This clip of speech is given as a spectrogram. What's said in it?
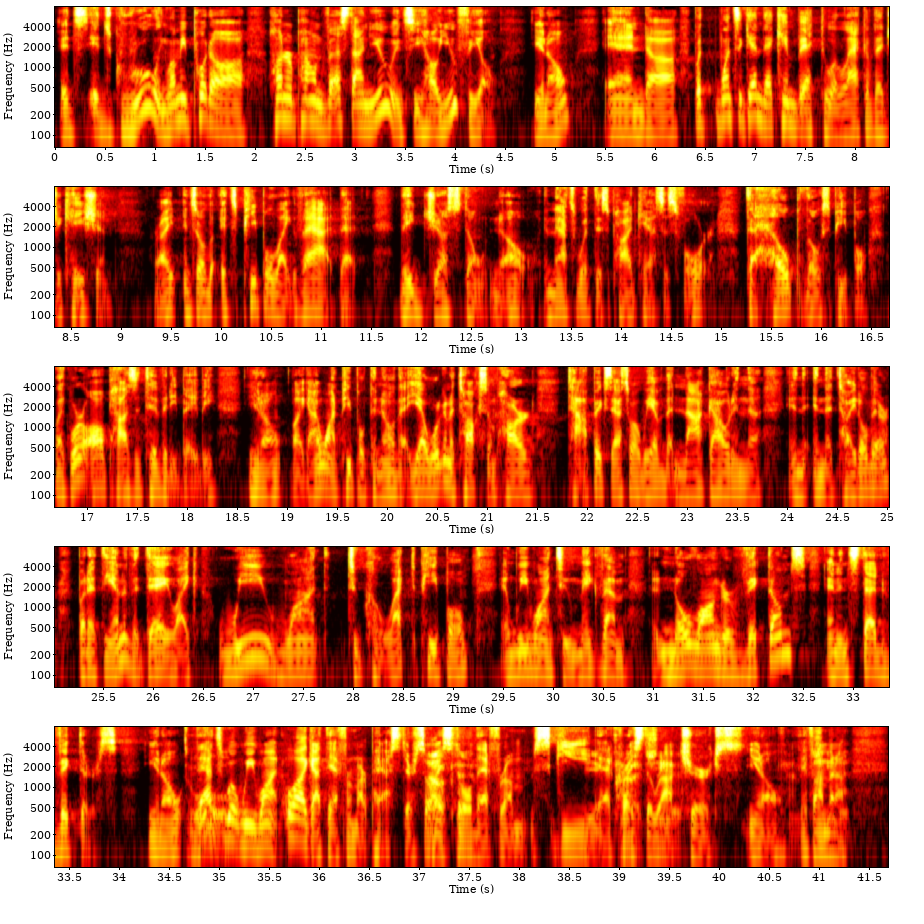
It's it's grueling. Let me put a hundred pound vest on you and see how you feel. You know. And uh, but once again, that came back to a lack of education, right? And so it's people like that that they just don't know, and that's what this podcast is for to help those people. Like we're all positivity, baby. You know, like I want people to know that. Yeah, we're going to talk some hard topics. That's why we have the knockout in the in in the title there. But at the end of the day, like we want to collect people and we want to make them no longer victims and instead victors. You know, that's what we want. Well, I got that from our pastor, so I stole that from Ski You at Christ the Rock cheated. Church. You know, if I'm gonna,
